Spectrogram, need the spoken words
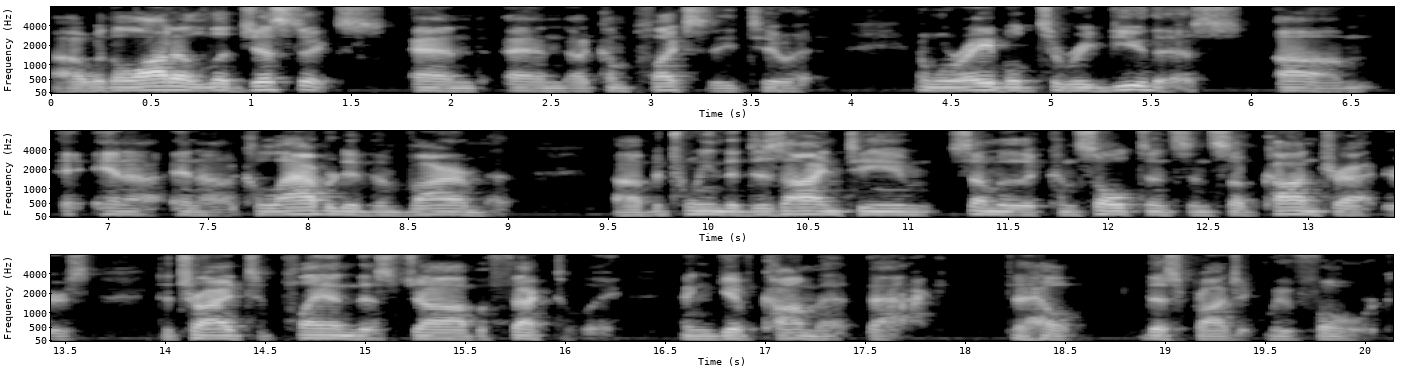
uh, with a lot of logistics and and complexity to it, and we're able to review this um, in a in a collaborative environment uh, between the design team, some of the consultants and subcontractors to try to plan this job effectively and give comment back to help this project move forward.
